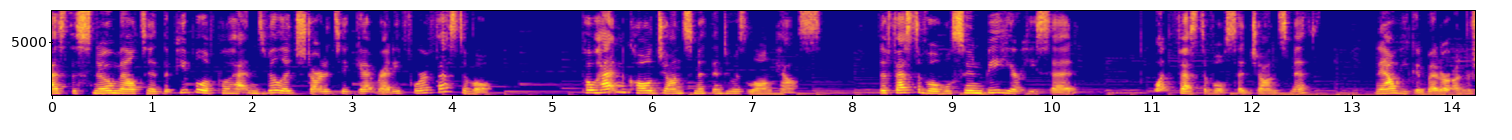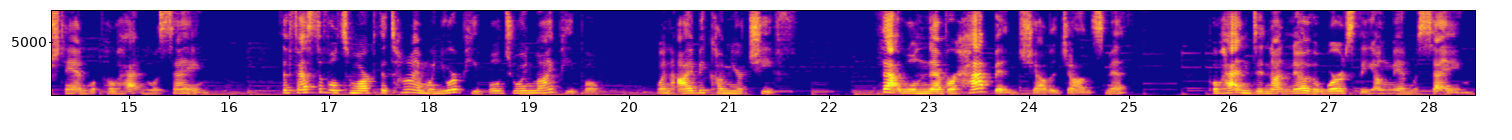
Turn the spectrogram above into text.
As the snow melted, the people of Powhatan's village started to get ready for a festival. Powhatan called John Smith into his longhouse. The festival will soon be here, he said. What festival? said John Smith. Now he could better understand what Powhatan was saying. The festival to mark the time when your people join my people, when I become your chief. That will never happen, shouted John Smith. Powhatan did not know the words the young man was saying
